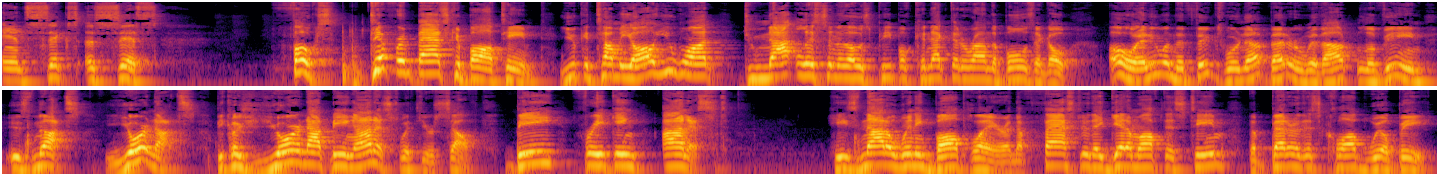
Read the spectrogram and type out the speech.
and six assists. Folks, different basketball team. You can tell me all you want. Do not listen to those people connected around the Bulls that go, oh, anyone that thinks we're not better without LaVine is nuts. You're nuts because you're not being honest with yourself. Be freaking honest. He's not a winning ball player, and the faster they get him off this team, the better this club will be.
